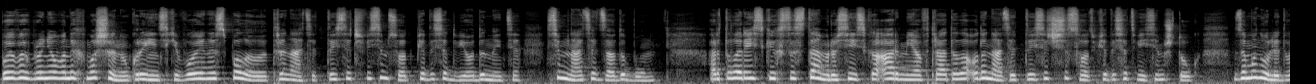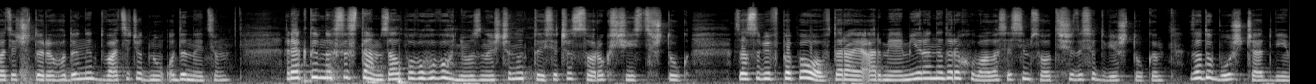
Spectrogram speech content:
Бойових броньованих машин українські воїни спалили 13 тисяч 852 одиниці, 17 за добу. Артилерійських систем російська армія втратила 11 тисяч 658 штук, за минулі 24 години 21 одиницю. Реактивних систем залпового вогню знищено 1046 штук. Засобів ППО Вторая армія міра не дорахувалася 762 штуки, за добу ще дві.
